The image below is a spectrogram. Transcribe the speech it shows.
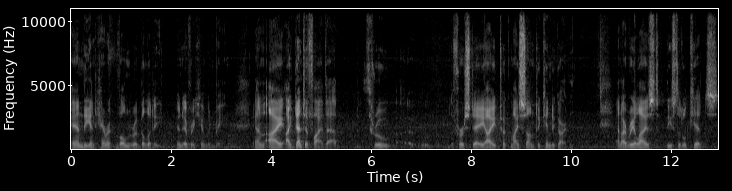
and the inherent vulnerability in every human being. And I identify that through uh, the first day I took my son to kindergarten. And I realized these little kids,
